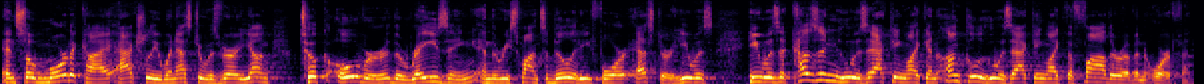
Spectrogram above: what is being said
And so Mordecai, actually, when Esther was very young, took over the raising and the responsibility for Esther. He was, he was a cousin who was acting like an uncle who was acting like the father of an orphan.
